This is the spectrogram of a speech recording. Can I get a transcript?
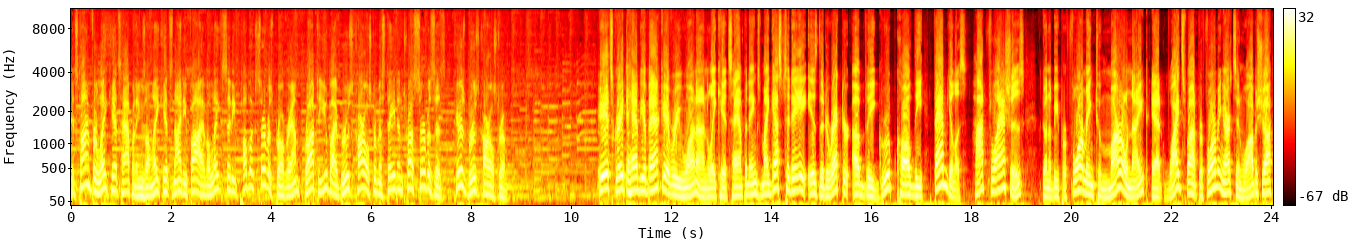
It's time for Lake Hits Happenings on Lake Hits 95, a Lake City public service program brought to you by Bruce Carlstrom Estate and Trust Services. Here's Bruce Carlstrom. It's great to have you back, everyone, on Lake Hits Happenings. My guest today is the director of the group called the Fabulous Hot Flashes going to be performing tomorrow night at Wide Spot Performing Arts in Wabasha.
